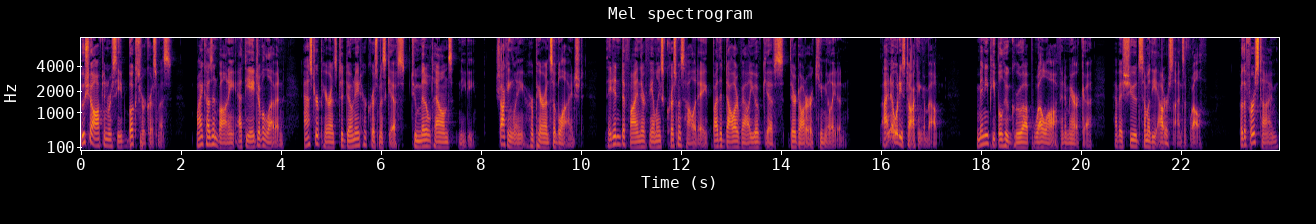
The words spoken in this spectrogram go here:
Usha often received books for Christmas. My cousin Bonnie, at the age of 11, asked her parents to donate her Christmas gifts to Middletown's needy. Shockingly, her parents obliged. They didn't define their family's Christmas holiday by the dollar value of gifts their daughter accumulated. I know what he's talking about. Many people who grew up well off in America have eschewed some of the outer signs of wealth. For the first time,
